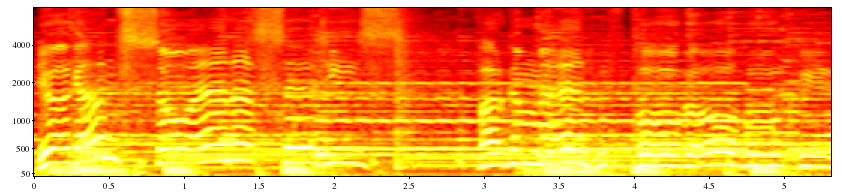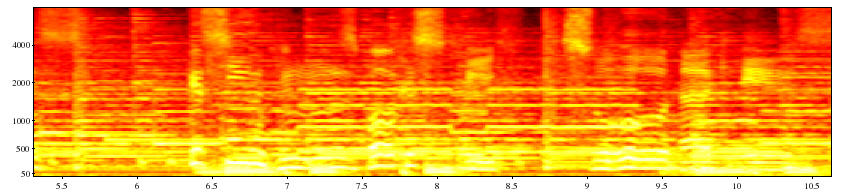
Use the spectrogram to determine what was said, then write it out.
Jag ganz så ena sergis Vargament på gågvis Gesynings på kestrif Så hagis Mirevas,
